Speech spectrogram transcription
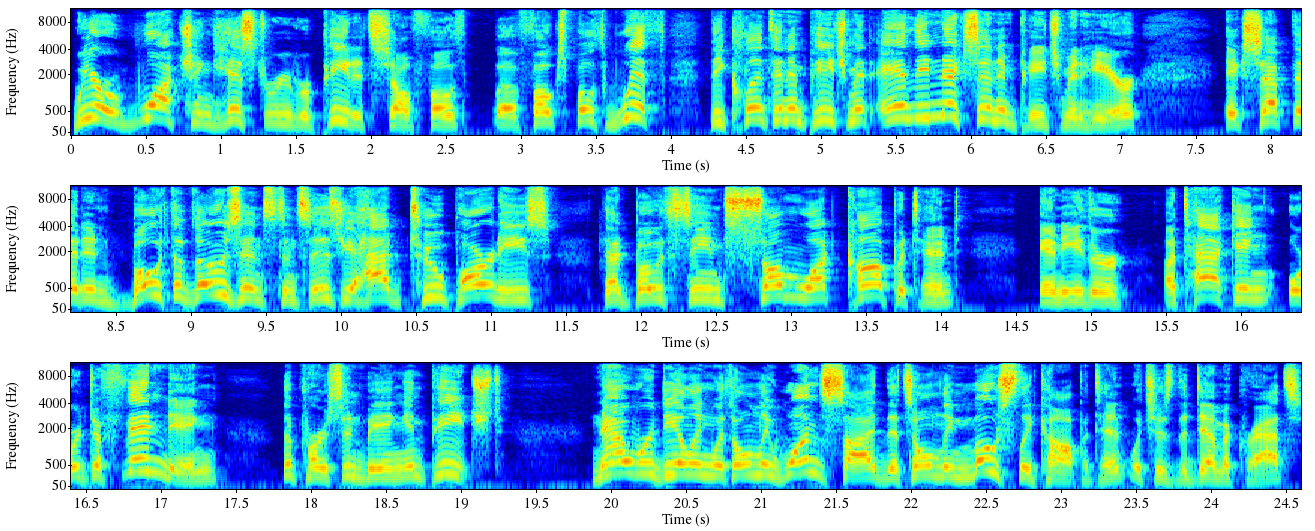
We are watching history repeat itself, both, uh, folks, both with the Clinton impeachment and the Nixon impeachment here, except that in both of those instances, you had two parties that both seemed somewhat competent in either attacking or defending the person being impeached. Now we're dealing with only one side that's only mostly competent, which is the Democrats,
